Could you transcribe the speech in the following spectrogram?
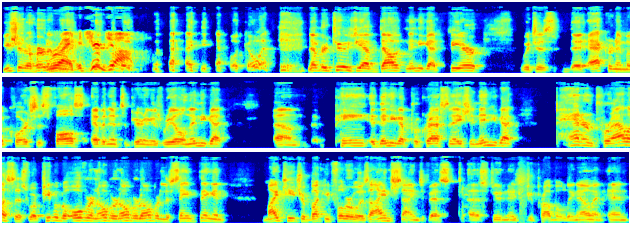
You should have heard of Right. It's your job. yeah, well, go on. Number two is you have doubt, and then you got fear, which is the acronym, of course, is false evidence appearing as real. And then you got um, pain. Then you got procrastination. And then you got pattern paralysis, where people go over and over and over and over the same thing. And my teacher, Bucky Fuller, was Einstein's best uh, student, as you probably know. And, and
